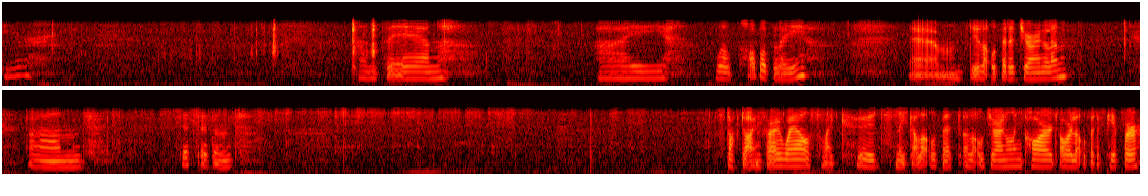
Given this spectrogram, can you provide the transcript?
Here. And then I will probably um, do a little bit of journaling and this isn't stuck down very well so I could sneak a little bit, a little journaling card or a little bit of paper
